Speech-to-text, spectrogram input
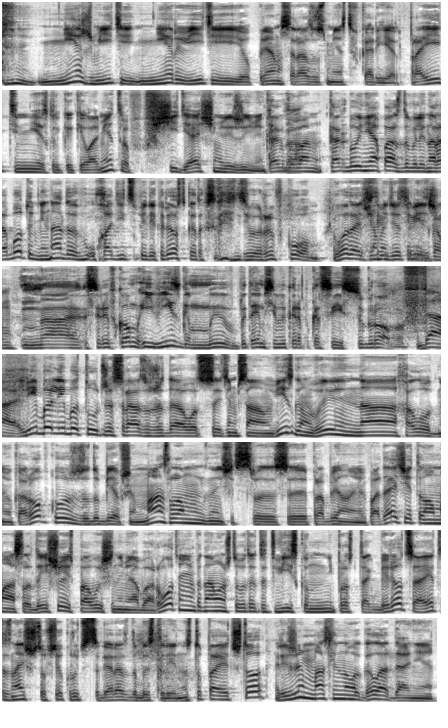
не жмите, не рвите ее прямо сразу с места в карьер. Проедьте несколько километров в щадящем режиме. Как, да. бы, вам, как бы вы не опаздывали на работу, не надо уходить с перекрестка, так сказать, рывком. Вот о чем с, идет с речь. Визгом. На, с рывком и визгом мы пытаемся выкарабкаться из сугробов. Да, либо, либо тут же сразу же, да, вот с этим самым визгом вы на холодную коробку с задубевшим маслом, значит, с, с проблемами подачи этого масла, да еще и с повышенными оборотами, потому что вот этот визг, он не просто так берется, а это значит, что все крутится гораздо быстрее. Наступает что? Режим масляного голодания.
